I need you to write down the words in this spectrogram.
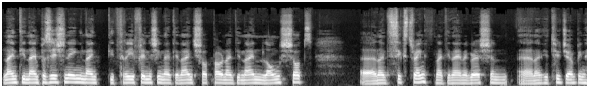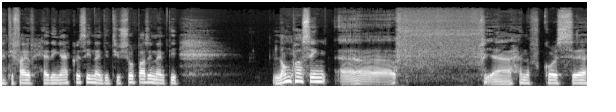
99 positioning, 93 finishing, 99 shot power, 99 long shots. uh, 96 strength, 99 aggression, uh, 92 jumping, 95 heading accuracy, 92 short passing, 90 long passing. Uh, yeah, and of course, uh,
